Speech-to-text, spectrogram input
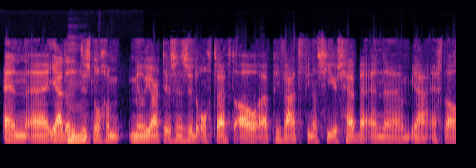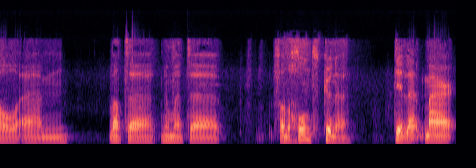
En uh, ja, dat Mhm. het dus nog een miljard is en ze zullen ongetwijfeld al uh, private financiers hebben. En uh, ja, echt al um, wat, uh, noem het, uh, van de grond kunnen tillen. Maar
